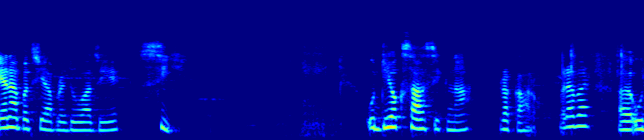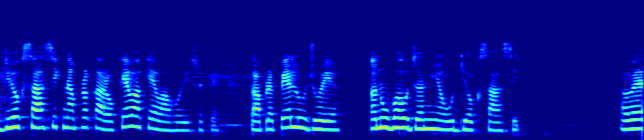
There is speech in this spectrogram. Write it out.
એના પછી આપણે જોવા જઈએ સી. ઉદ્યોગ સાહસિકના પ્રકારો. બરાબર? હવે ઉદ્યોગ સાહસિકના પ્રકારો કેવા કેવા હોઈ શકે? તો આપણે પહેલું જોઈએ અનુભવજન્ય ઉદ્યોગ સાહસિક. હવે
